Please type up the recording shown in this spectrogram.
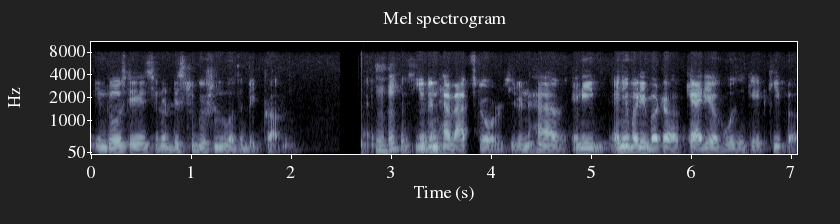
in those days, you know, distribution was a big problem. Right? Mm-hmm. Because you didn't have app stores, you didn't have any anybody but a carrier who was a gatekeeper.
